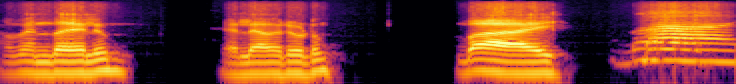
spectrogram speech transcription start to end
അപ്പോൾ എന്തായാലും എല്ലാവരോടും ബായ് ബൈ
